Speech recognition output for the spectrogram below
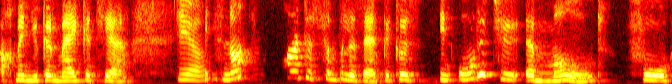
Ahmed, you can make it here. Yeah. It's not quite as simple as that because in order to a mold for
